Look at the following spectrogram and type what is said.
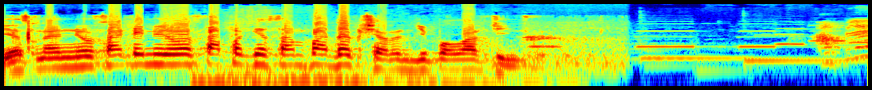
एस नाईन न्यूजसाठी मी व्यवस्थापकीय संपादक शरदजी पवार चिंचवड. आपल्या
